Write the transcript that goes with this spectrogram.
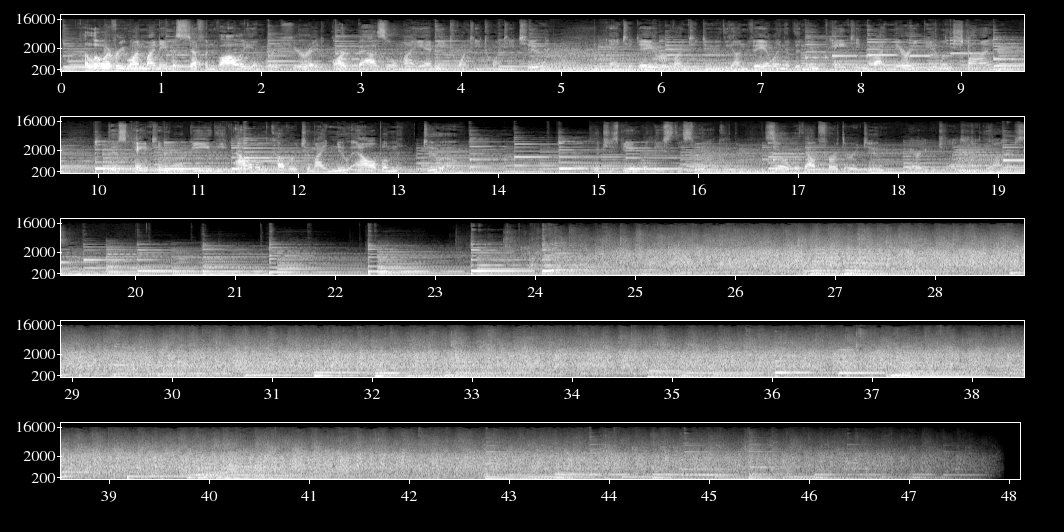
Hello everyone, my name is Stefan Vale and we're here at Art Basel Miami 2022 and today we're going to do the unveiling of the new painting by Mary Bielenstein. This painting will be the album cover to my new album, Duo, which is being released this week. So without further ado, Mary, would you like to do the honors?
